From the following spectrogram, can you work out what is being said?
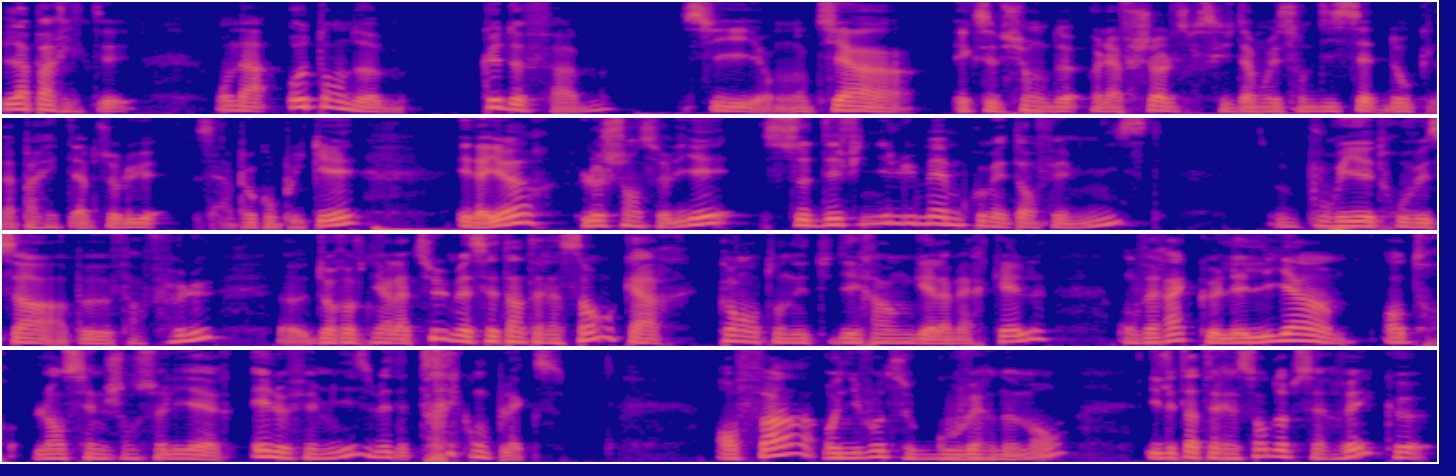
la parité. On a autant d'hommes que de femmes, si on tient exception de Olaf Scholz, parce qu'évidemment ils sont 17, donc la parité absolue, c'est un peu compliqué. Et d'ailleurs, le chancelier se définit lui-même comme étant féministe. Vous pourriez trouver ça un peu farfelu euh, de revenir là-dessus, mais c'est intéressant car quand on étudiera Angela Merkel, on verra que les liens entre l'ancienne chancelière et le féminisme étaient très complexes. Enfin, au niveau de ce gouvernement, il est intéressant d'observer que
